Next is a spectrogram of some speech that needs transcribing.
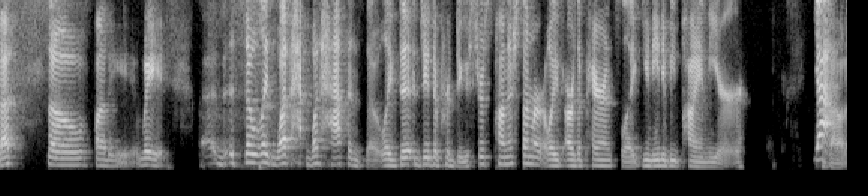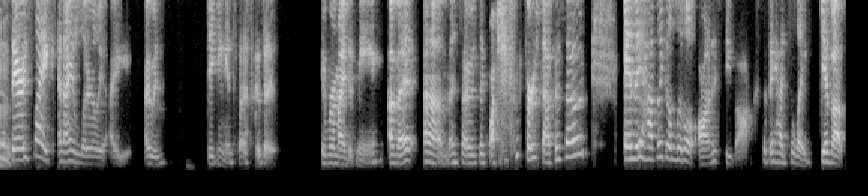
That's so funny. Wait, uh, so like what what happens though? Like do, do the producers punish them or like are the parents like you need to be pioneer? Yeah, so it? there's like and I literally I I was digging into this because it it reminded me of it. Um, and so I was like watching the first episode, and they had like a little honesty box that they had to like give up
